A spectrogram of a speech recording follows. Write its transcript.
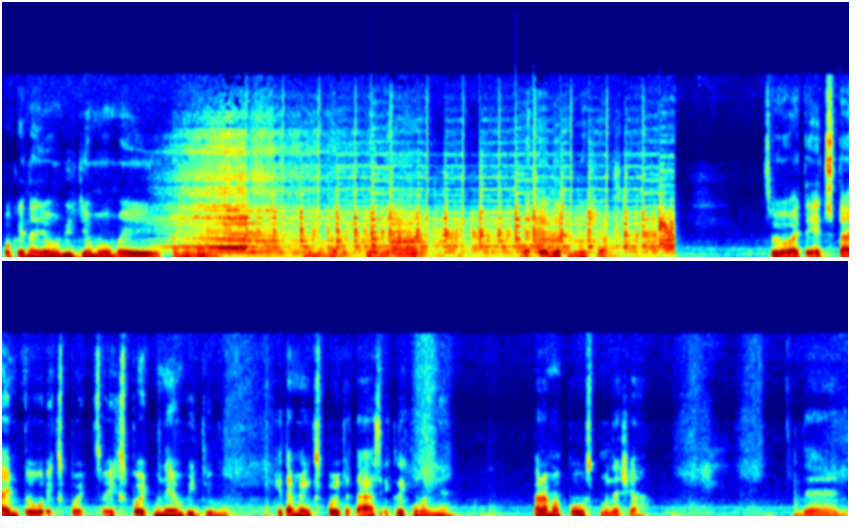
okay na yung video mo, may ano na, may mga may na, na-edit mo na siya. So, I think it's time to export. So, export mo na yung video mo. Kita mo yung export sa taas, i-click mo lang yan. Para ma-post mo na siya. Then,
